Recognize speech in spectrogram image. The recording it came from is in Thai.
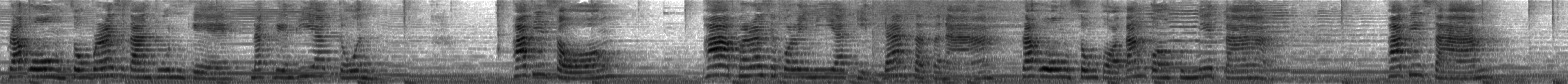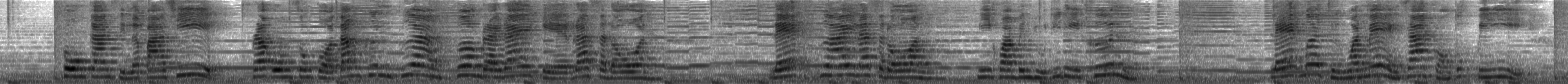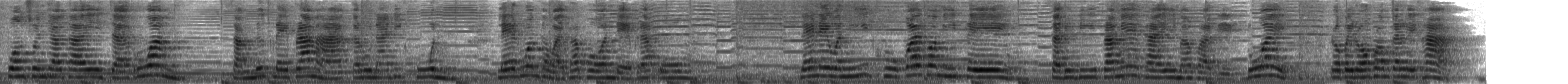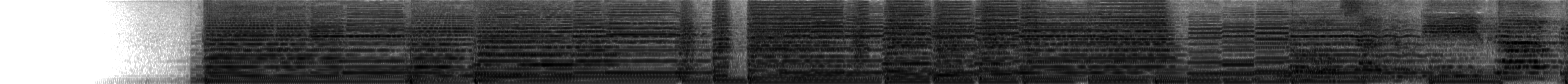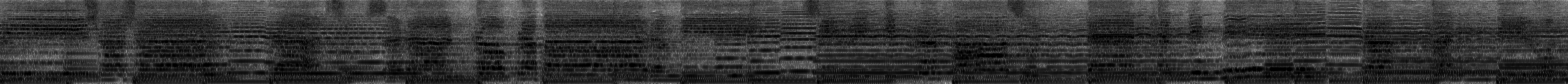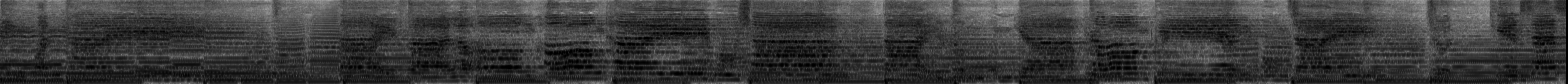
พระองค์ทรงพระราชทานทุนแก่นักเรียนที่ยากจน ภาพที่สองภาพพระราชกรณียกิจด้านศาสนา พระองค์ทรงก่อตั้งกองทุนเมตตา ภาพที่สามโครงการศิลปาชีพ พระองค์ทรงก่อตั้งขึ้นเพื่อเพิ่มรายได้แก่ราษฎร และเพื่อให้ราษฎรมีความเป็นอยู่ที่ดีขึ้น และเมื่อถึงวันแม่แห่งชาติของทุกปีปวงชนชาวไทยจะร่วมสำนึกในพระมหากรุณาธิคุณ และร่วมถวายพระพรแด่พระองค์ และในวันนี้ครูก้อยก็มีเพลงสดุดีพระแม่ไทยมาฝากเด็กด้วย เราไปร้องพร้อมกันเลยค่ะ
